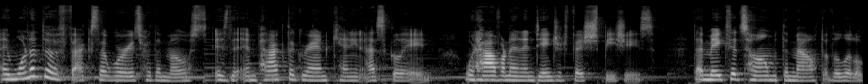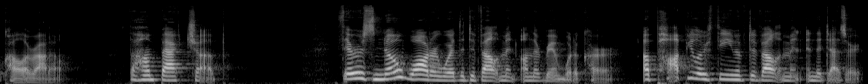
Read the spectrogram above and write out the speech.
and one of the effects that worries her the most is the impact the Grand Canyon Escalade would have on an endangered fish species that makes its home at the mouth of the Little Colorado, the humpback chub. There is no water where the development on the rim would occur, a popular theme of development in the desert.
